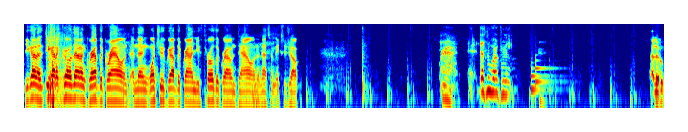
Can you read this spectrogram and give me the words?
You gotta you gotta go down and grab the ground, and then once you grab the ground, you throw the ground down, and that's what makes you jump. Ah, it doesn't work for me. Hello.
